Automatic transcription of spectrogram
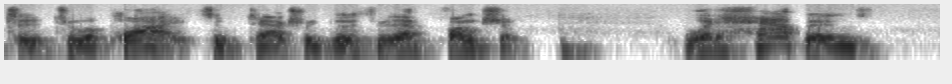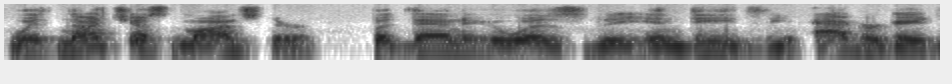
to, to apply to, to actually go through that function. What happened with not just Monster, but then it was the Indeeds, the aggregate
